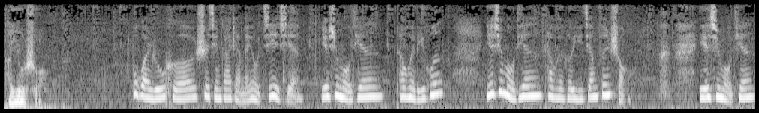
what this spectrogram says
他又说：“不管如何，事情发展没有界限。也许某天他会离婚，也许某天他会和于江分手，也许某天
